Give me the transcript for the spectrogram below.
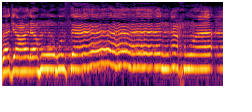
فَجَعَلَهُ غُثَاءً أَحْوَىٰ.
